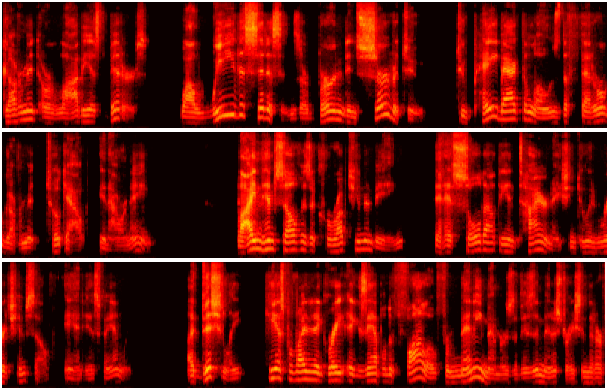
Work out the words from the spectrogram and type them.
government or lobbyist bidders, while we, the citizens, are burdened in servitude to pay back the loans the federal government took out in our name. Biden himself is a corrupt human being that has sold out the entire nation to enrich himself and his family. Additionally, he has provided a great example to follow for many members of his administration that are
